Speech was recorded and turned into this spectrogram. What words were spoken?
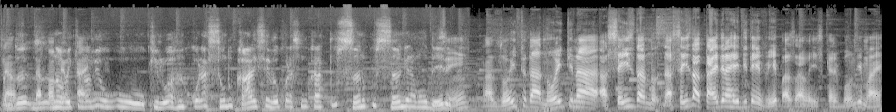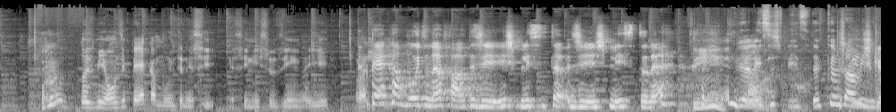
No não, do, do pra ver o 99, cara. o, o Kilo arranca o coração do cara e você vê o coração do cara pulsando com sangue na mão dele. Sim, às 8 da noite, na, às, 6 da, no- às 6 da tarde na Rede TV passava isso, cara. Bom demais. Porra. O 2011 peca muito nesse, nesse iniciozinho aí. Peca muito na falta de explícita, de explícito, né? Sim. Violência explícita. Que É o isso que a jovem. gente quer,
